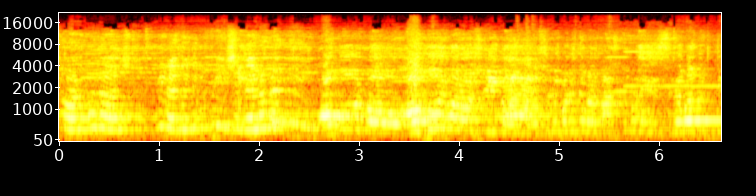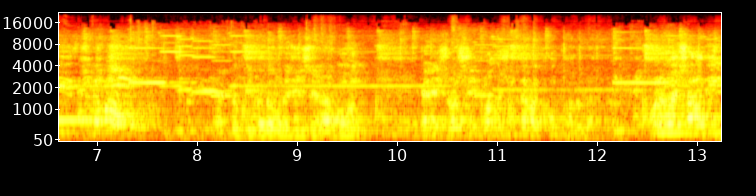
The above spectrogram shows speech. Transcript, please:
সর্বনাশ এরা দুদিন ফেসে গেল নাকি? অপূর্ব অপূর্ব রশ্মি তোমার আসলে তোমার বাস্তবে সিনেমা দেখছি সিনেমা। একটা কি কথা বলেছিস রাঘবন? জানিস, রশ্মির কথা শুনতে আমার খুব ভালো লাগে। মনে হয় সারাদিন,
